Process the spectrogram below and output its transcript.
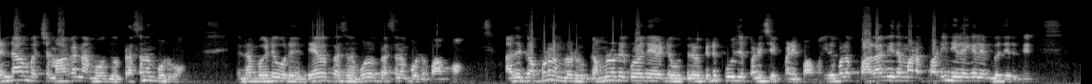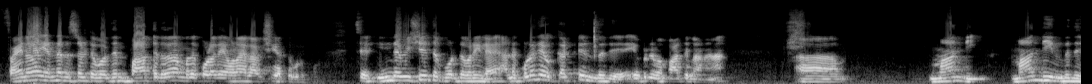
ரெண்டாம் பட்சமாக நம்ம ஒரு பிரசனம் போடுவோம். நம்ம கிட்ட ஒரு தேவ பிரசனம் போல ஒரு பிரசனம் போட்டு பார்ப்போம். அதுக்கப்புறம் நம்மளோட நம்மளுடைய குலதெய்வத்தை உத்தரவு கிட்ட பூஜை பண்ணி செக் பண்ணி பார்ப்போம். இது போல விதமான படிநிலைகள் என்பது இருக்கு. ஃபைனலா என்ன ரிசல்ட் வருதுன்னு பார்த்துட்டு தான் நம்ம வந்து குலதெய்வம்லாம் எல்லா விஷயம் எடுத்து கொடுப்போம். சரி இந்த விஷயத்தை பொறுத்த வரையில அந்த குலதெய்வ கட்டு என்பது எப்படி நம்ம பார்த்துக்கலாம்னா மாந்தி. மாந்தி என்பது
